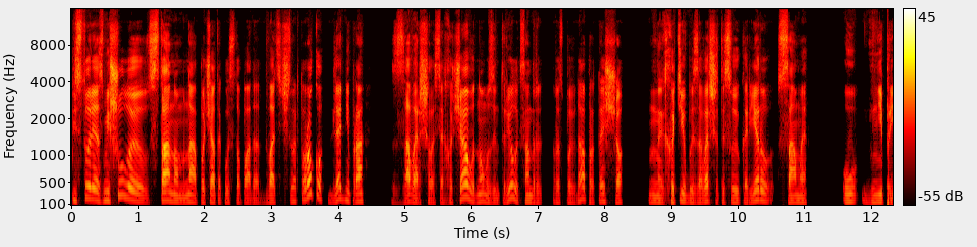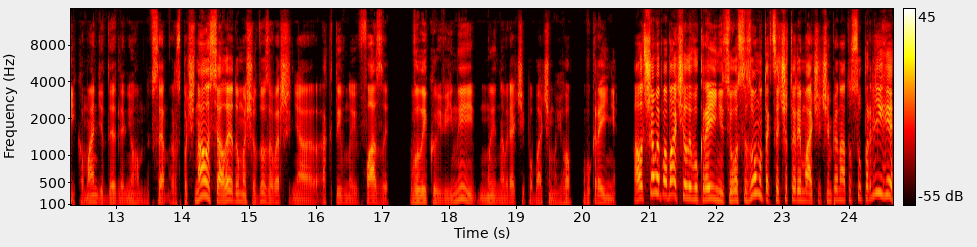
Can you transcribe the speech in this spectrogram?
Історія з Мішулою станом на початок листопада 24-го року для Дніпра завершилася. Хоча в одному з інтерв'ю Олександр розповідав про те, що хотів би завершити свою кар'єру саме у Дніпрі, команді, де для нього все розпочиналося. Але я думаю, що до завершення активної фази Великої війни ми навряд чи побачимо його в Україні. А от що ми побачили в Україні цього сезону, так це чотири матчі чемпіонату Суперліги,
